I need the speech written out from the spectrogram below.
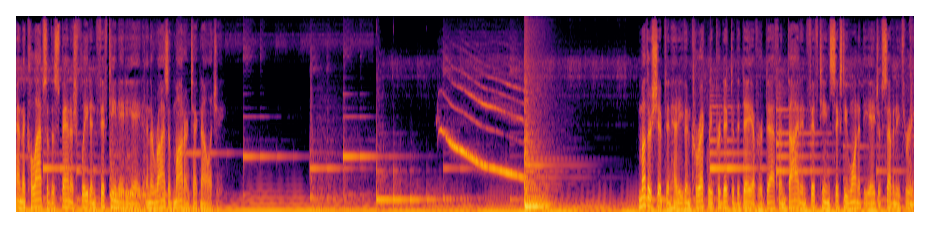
and the collapse of the Spanish fleet in 1588 and the rise of modern technology. Mother Shipton had even correctly predicted the day of her death and died in 1561 at the age of 73.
